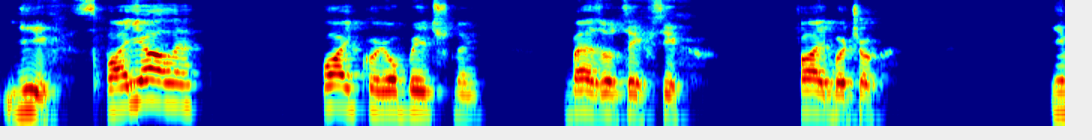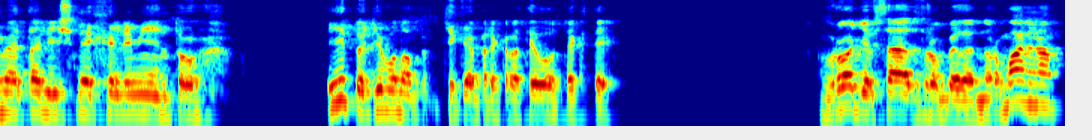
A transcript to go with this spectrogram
їх спаяли пайкою обичною, без оцих всіх шайбочок і металічних елементів. І тоді воно тільки прекратило текти. Вроді все зробили нормально.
